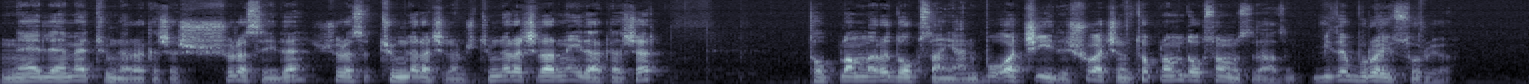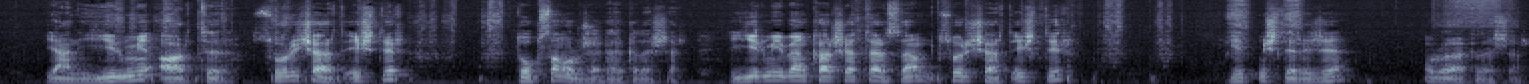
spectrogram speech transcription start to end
NLM tümler arkadaşlar. Şurası ile şurası tümler açılarmış. Tümler açılar neydi arkadaşlar? Toplamları 90 yani. Bu açı ile şu açının toplamı 90 olması lazım. Bize burayı soruyor. Yani 20 artı soru işareti eşittir 90 olacak arkadaşlar. E, 20'yi ben karşı atarsam soru işareti eşittir 70 derece olur arkadaşlar.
